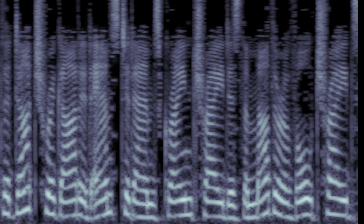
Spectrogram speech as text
The Dutch regarded Amsterdam's grain trade as the mother of all trades.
